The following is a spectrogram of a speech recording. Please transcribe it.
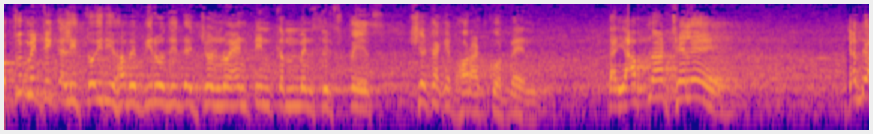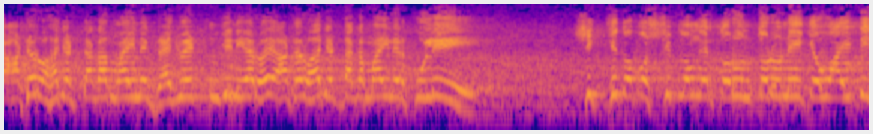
অটোমেটিক্যালি তৈরি হবে বিরোধীদের জন্য অ্যান্টি ইনকামবেন্সির স্পেস সেটাকে ভরাট করবেন। তাই আপনার ছেলে যাতে আঠেরো হাজার টাকা মাইনে গ্র্যাজুয়েট ইঞ্জিনিয়ার হয়ে আঠেরো হাজার টাকা মাইনের কুলি, শিক্ষিত পশ্চিমবঙ্গের তরুণ তরুণী, কেউ আইটি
